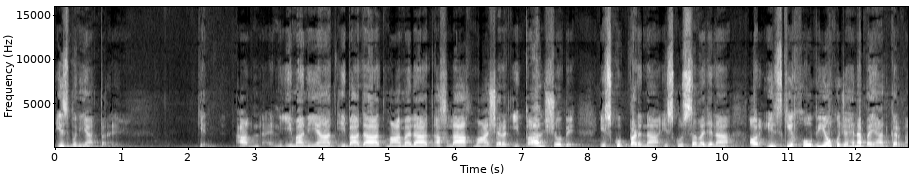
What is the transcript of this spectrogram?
اس بنیاد پر ہے کہ ایمانیات، عبادات، معاملات، اخلاق، معاشرت، یہ پانچ شعبے، اس کو پڑھنا، اس کو سمجھنا اور اس کی خوبیوں کو جو ہے نا بیان کرنا۔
